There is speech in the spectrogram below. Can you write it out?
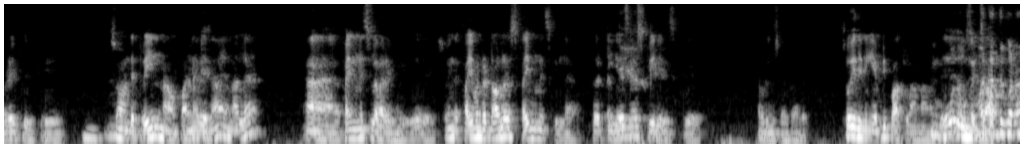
உழைப்பு இருக்குது ஸோ அந்த ட்ரெயின் நான் பண்ணவே தான் என்னால் ஃபைவ் மினிட்ஸில் வரைய முடியுது. ஸோ இந்த ஃபைவ் ஹண்ட்ரட் டாலர்ஸ் ஃபைவ் மினிட்ஸ்க்கு இல்லை தேர்ட்டி இயர்ஸ். எக்ஸ்பீரியன்ஸ்க்கு அப்படின்னு சொல்கிறாரு ஸோ இதை நீங்கள் எப்படி பார்க்கலாம்னா வந்து உங்கள் கத்துப்போனா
